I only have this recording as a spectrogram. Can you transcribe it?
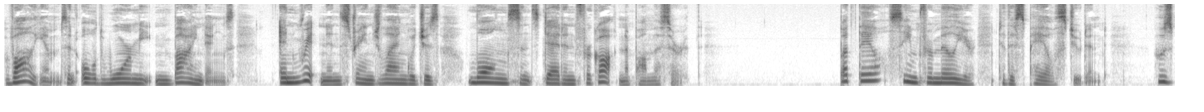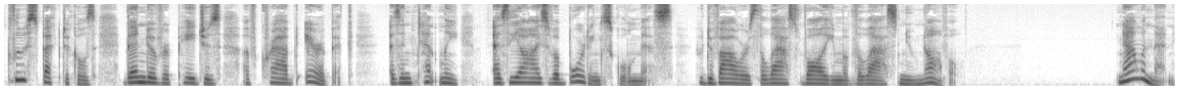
Volumes in old worm eaten bindings, and written in strange languages long since dead and forgotten upon this earth. But they all seem familiar to this pale student, whose blue spectacles bend over pages of crabbed Arabic as intently as the eyes of a boarding school miss who devours the last volume of the last new novel. Now and then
